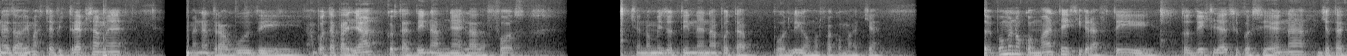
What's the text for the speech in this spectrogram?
Λοιπόν, εδώ είμαστε, επιστρέψαμε με ένα τραγούδι από τα παλιά, Κωνσταντίνα, μια Ελλάδα φως και νομίζω ότι είναι ένα από τα πολύ όμορφα κομμάτια. Το επόμενο κομμάτι έχει γραφτεί το 2021 για τα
